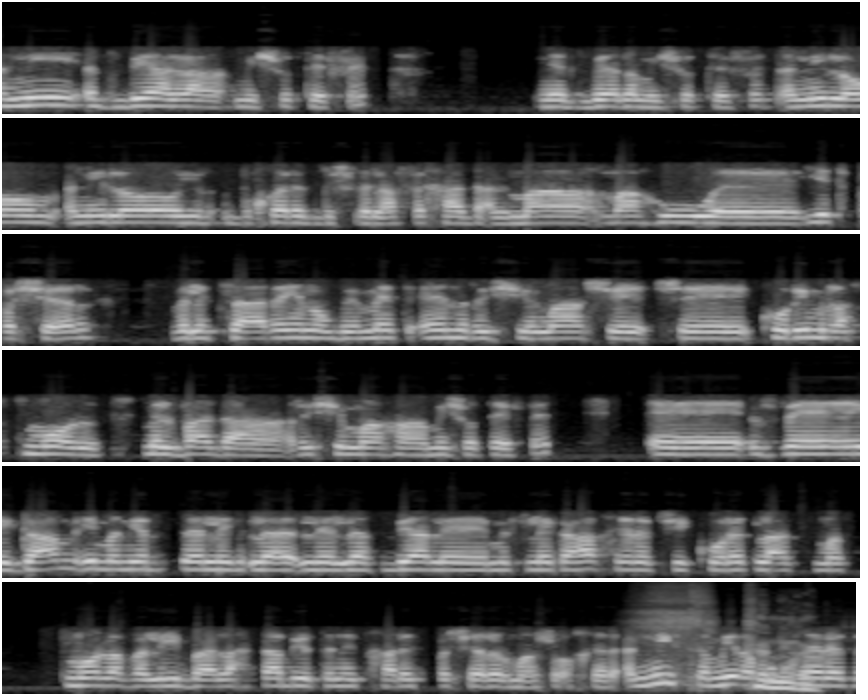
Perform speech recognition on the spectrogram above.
אני אצביע למשותפת. אני אצביע למשותפת. אני לא, אני לא בוחרת בשביל אף אחד על מה, מה הוא uh, יתפשר, ולצערנו באמת אין רשימה ש, שקוראים לה שמאל מלבד הרשימה המשותפת. Uh, וגם אם אני ארצה להצביע למפלגה אחרת שהיא קוראת לעצמה שמאל, אבל היא בלהט"ביות, אני צריכה להתפשר על משהו אחר. אני, סמירה, בוחרת...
